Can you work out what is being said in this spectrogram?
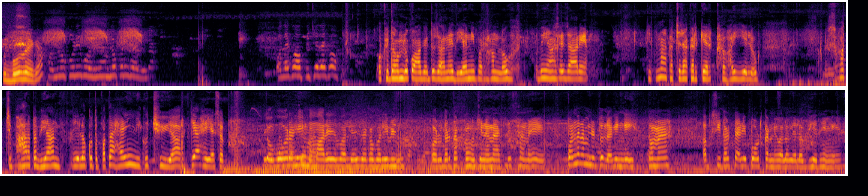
कुछ बोल रहे क्या? हम लोग को नहीं बोल रहे हम लोग को नहीं बोल रहे। और देखो पीछे देखो। ओके तो हम लोग को आगे तो जाने दिया नहीं पर हम लोग अभी यहाँ से जा रहे हैं। कितना कचरा करके रखा भाई ये लोग। स्वच्छ भारत अभियान ये लोग को तो पता है ही नहीं कुछ यार क्या है ये सब? तो वो रही हमारे वाले जगह वाली बिल्डिंग और उधर तक पहुँचने में एटलीस्ट हमें पंद्रह मिनट तो लगेंगे ही। तो मैं अब सीधा टेलीपोर्ट करने वाला ये लोग भी रहेंगे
